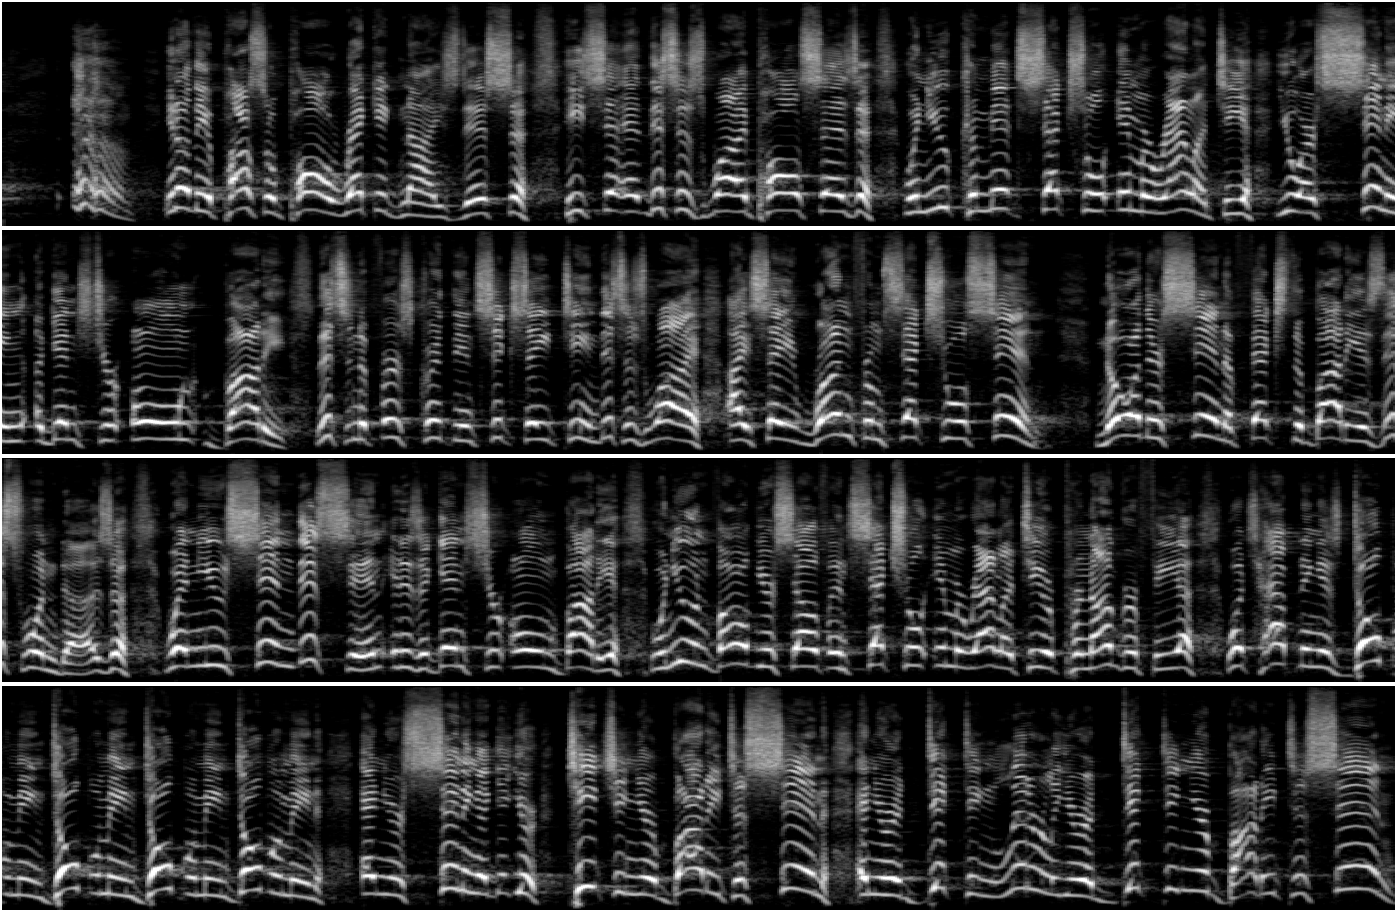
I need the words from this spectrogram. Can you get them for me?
you know, the Apostle Paul recognized this. He said, This is why Paul says, when you commit sexual immorality, you are sinning against your own body. Listen to 1 Corinthians 6 18. This is why I say, run from sexual sin. No other sin affects the body as this one does. When you sin this sin, it is against your own body. When you involve yourself in sexual immorality or pornography, uh, what's happening is dopamine, dopamine, dopamine, dopamine, and you're sinning again. You're teaching your body to sin, and you're addicting, literally, you're addicting your body to sin.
